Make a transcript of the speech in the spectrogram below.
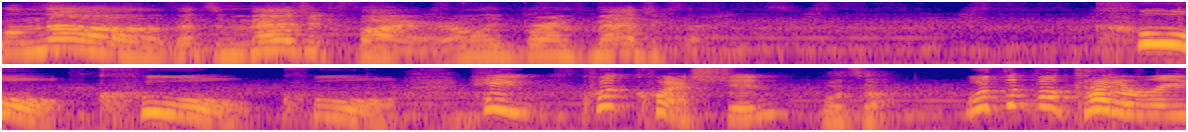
Well, no, that's magic fire. It only burns magic things. Cool, cool, cool. Hey, quick question. What's up? What the fuck kind of ra-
